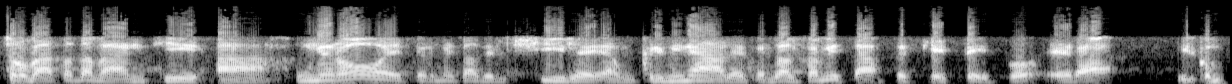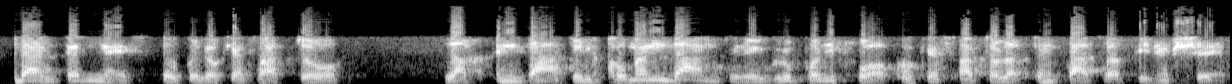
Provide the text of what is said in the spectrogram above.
trovata davanti a un eroe per metà del Cile e a un criminale per l'altra metà perché Pepo era il comandante Ernesto, quello che ha fatto l'attentato, il comandante del gruppo di fuoco che ha fatto l'attentato a Pinochet.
